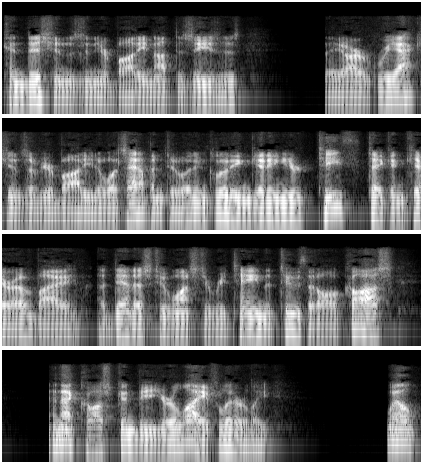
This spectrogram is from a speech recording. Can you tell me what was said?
conditions in your body, not diseases. They are reactions of your body to what's happened to it, including getting your teeth taken care of by a dentist who wants to retain the tooth at all costs, and that cost can be your life, literally. Well,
